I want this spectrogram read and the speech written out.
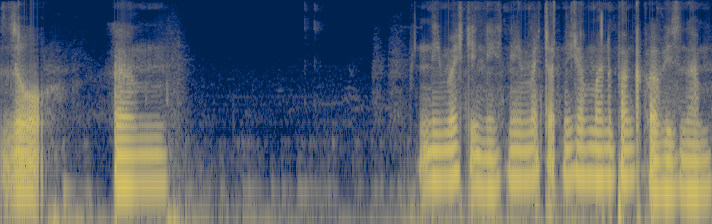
So. Ähm. Nee, möchte ich nicht. Nee, ich möchte das nicht auf meine Bank überwiesen haben.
